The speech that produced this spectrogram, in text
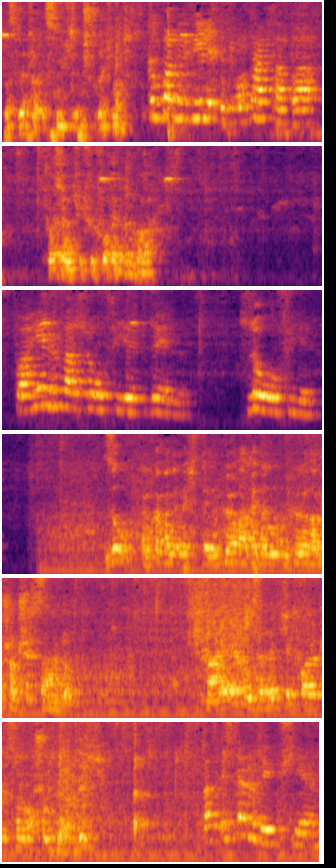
das Wetter ist nicht entsprechend. Guck mal, wie viel ich gedruckt habe, Papa. Ich weiß ja nicht, wie viel vorher drin war. Vorhin war so viel drin. So viel. So, dann können wir nämlich den Hörerinnen und Hörern schon Tschüss sagen. Weil unsere Rippchenfolge ist dann auch schon fertig. Was ist denn Rippchen?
